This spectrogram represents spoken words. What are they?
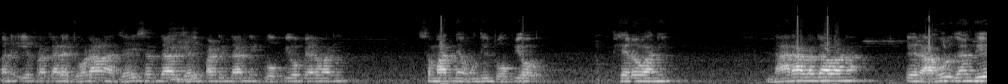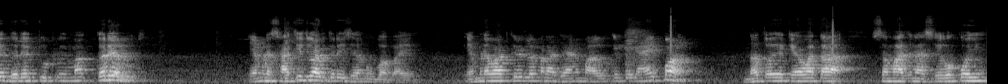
અને એ પ્રકારે જોડાણા જય સરદાર, જય પાટીદારની ટોપીઓ પહેરવાની સમાજને ઊંધી ટોપીઓ ફેરવવાની, નારા લગાવવાના, એ રાહુલ ગાંધીએ દરેક ચૂંટણીમાં કરેલું છે. એમણે સાચી જ વાત કરી છે અનુભાભાઈએ. એમણે વાત કરી એટલે મારા ધ્યાનમાં આવ્યું કે ક્યાંય પણ ન તો એ કહેવાતા સમાજના સેવકોએ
